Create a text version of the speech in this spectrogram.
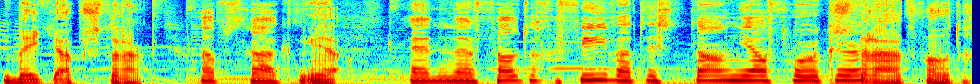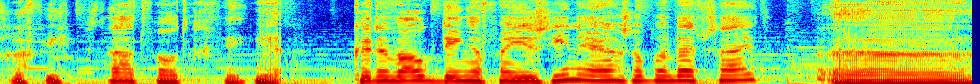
een beetje abstract. Abstract. Ja. En fotografie, wat is dan jouw voorkeur? Straatfotografie. Straatfotografie. Ja. Kunnen we ook dingen van je zien ergens op een website? Uh,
